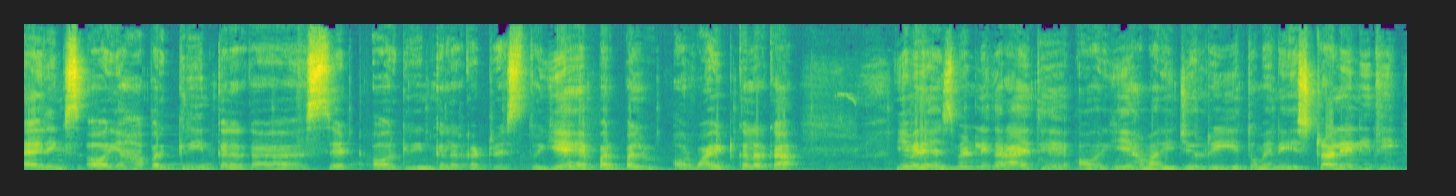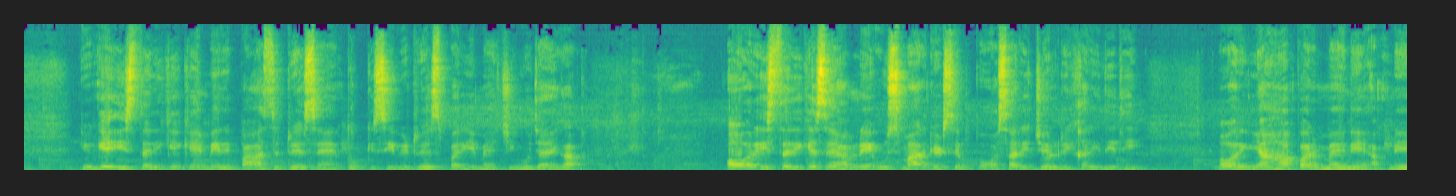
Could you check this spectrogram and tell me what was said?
एयरिंग्स और यहाँ पर ग्रीन कलर का सेट और ग्रीन कलर का ड्रेस तो ये है पर्पल और वाइट कलर का। ये मेरे हस्बैंड लेकर आए थे और ये हमारी ज्वेलरी तो मैंने एक्स्ट्रा ले ली थी। क्योंकि इस तरीके के मेरे पास ड्रेस हैं तो किसी भी ड्रेस पर ये मैचिंग हो जाएगा। और इस तरीके से हमने उस मार्केट से बहुत सारी ज्वेलरी ख़रीदी थी। और यहाँ पर मैंने अपने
